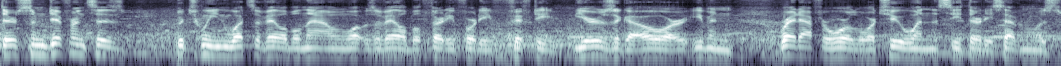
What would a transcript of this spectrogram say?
there's some differences between what's available now and what was available 30, 40, 50 years ago, or even right after World War II when the C 37 was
